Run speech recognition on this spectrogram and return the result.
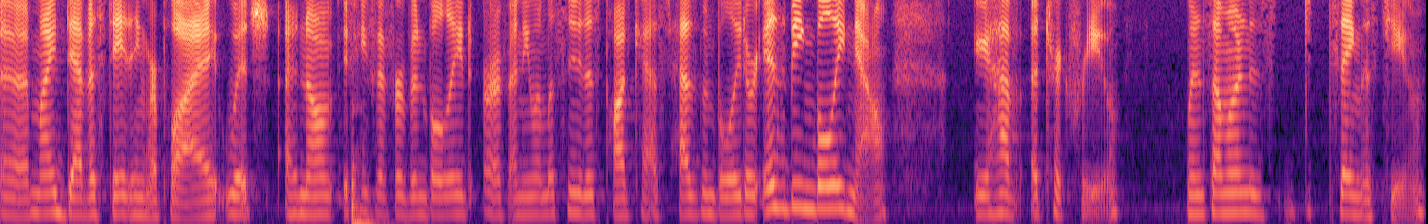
uh, my devastating reply, which I don't know if you've ever been bullied or if anyone listening to this podcast has been bullied or is being bullied now. You have a trick for you. When someone is d- saying this to you,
